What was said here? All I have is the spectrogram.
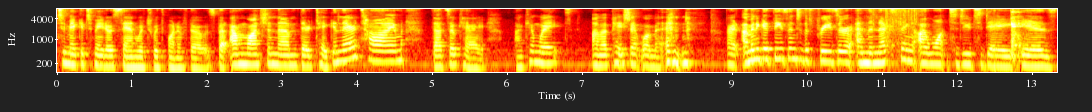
to make a tomato sandwich with one of those. But I'm watching them. They're taking their time. That's okay. I can wait. I'm a patient woman. All right, I'm gonna get these into the freezer. And the next thing I want to do today is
